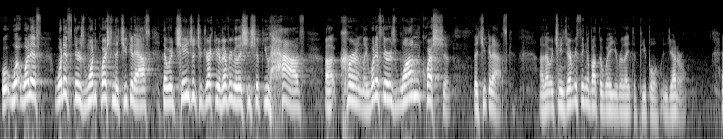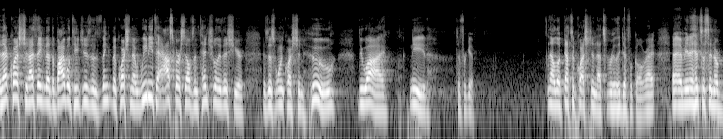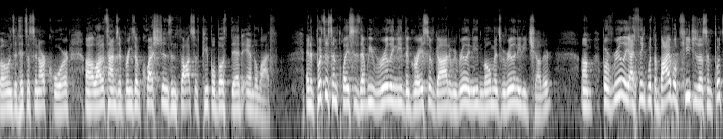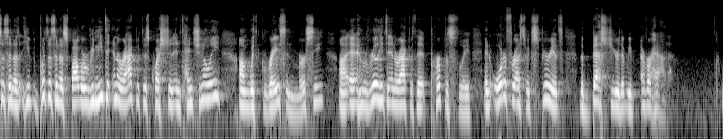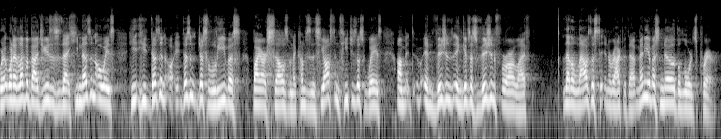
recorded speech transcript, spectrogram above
What, what if what if there's one question that you could ask that would change the trajectory of every relationship you have uh, currently? What if there's one question that you could ask uh, that would change everything about the way you relate to people in general? And that question, I think that the Bible teaches, and think the question that we need to ask ourselves intentionally this year is this one question Who do I need to forgive? Now, look, that's a question that's really difficult, right? I mean, it hits us in our bones, it hits us in our core. Uh, a lot of times it brings up questions and thoughts of people both dead and alive. And it puts us in places that we really need the grace of God, and we really need moments, we really need each other. Um, but really, I think what the Bible teaches us and puts us in a, he puts us in a spot where we need to interact with this question intentionally, um, with grace and mercy. Uh, and, we really need to interact with it purposefully in order for us to experience the best year that we've ever had. What, what I love about Jesus is that he doesn't always, he, he doesn't, it doesn't just leave us by ourselves when it comes to this. He often teaches us ways um, and visions and gives us vision for our life that allows us to interact with that. Many of us know the Lord's Prayer.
